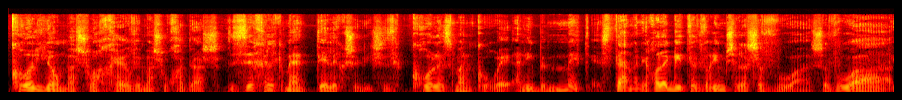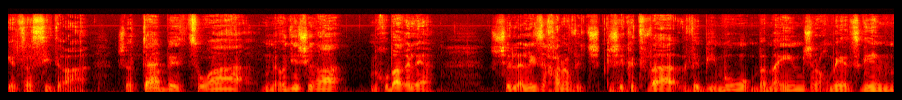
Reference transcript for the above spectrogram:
כל יום משהו אחר ומשהו חדש. זה חלק מהדלק שלי, שזה כל הזמן קורה. אני באמת, סתם, אני יכול להגיד את הדברים של השבוע. השבוע יצאה סדרה, שאתה בצורה מאוד ישירה מחובר אליה. של עליזה חנוביץ', שכתבה ובימו במאים שאנחנו מייצגים,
